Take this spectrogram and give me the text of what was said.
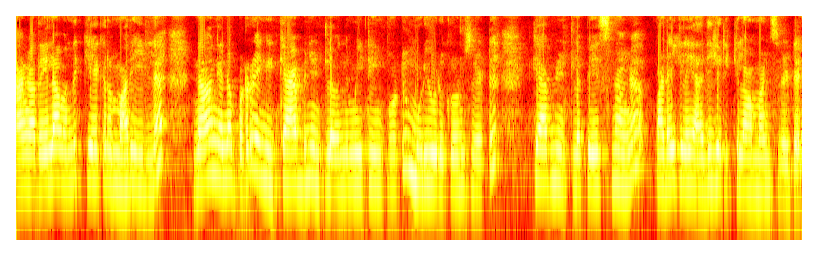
நாங்கள் அதையெல்லாம் வந்து கேட்குற மாதிரி இல்லை. நாங்கள் என்ன பண்ணுறோம் எங்கள் கேபினெட்டில் வந்து மீட்டிங் போட்டு முடிவு எடுக்கிறோம்னு சொல்லிட்டு கேபினெட்டில் பேசினாங்க. படைகளை அதிகரிக்கலாமான்னு சொல்லிட்டு.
